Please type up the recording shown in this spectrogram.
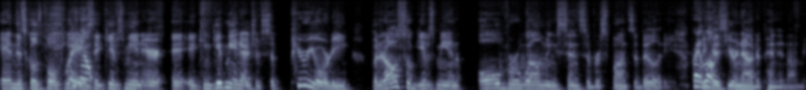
and this goes both ways know- it gives me an air it can give me an edge of superiority but it also gives me an overwhelming sense of responsibility right well because you're now dependent on me.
